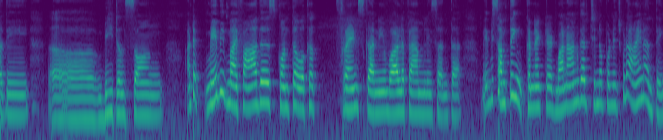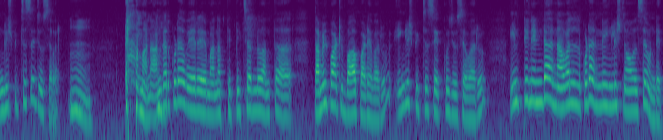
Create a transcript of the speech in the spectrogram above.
అది బీటల్స్ సాంగ్ అంటే మేబీ మై ఫాదర్స్ కొంత ఒక ఫ్రెండ్స్ కానీ వాళ్ళ ఫ్యామిలీస్ అంతా మేబీ సంథింగ్ కనెక్టెడ్. మా నాన్నగారు చిన్నప్పటి నుంచి కూడా ఆయన అంతే ఇంగ్లీష్ పిక్చర్సే చూసేవారు. మా నాన్నగారు కూడా వేరే మన పిక్చర్లు అంత తమిళ పాటలు బాగా పాడేవారు. ఇంగ్లీష్ పిక్చర్స్ ఎక్కువ చూసేవారు. ఇంటి నిండా నవల్ కూడా అన్ని ఇంగ్లీష్ నావల్సే ఉండేది.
